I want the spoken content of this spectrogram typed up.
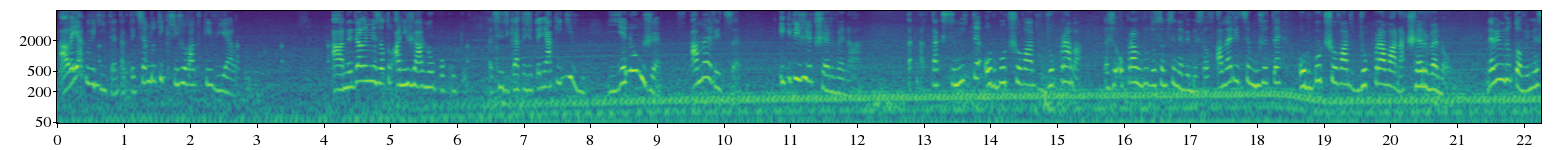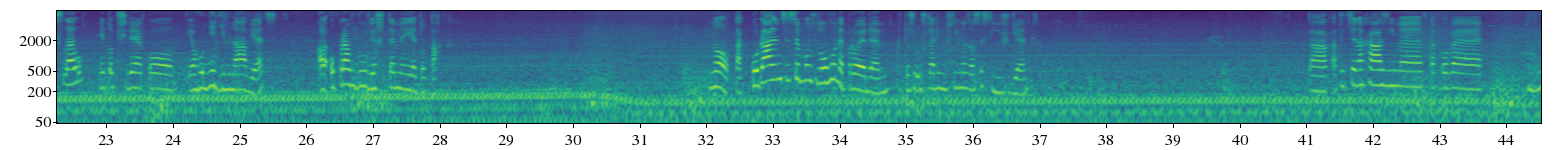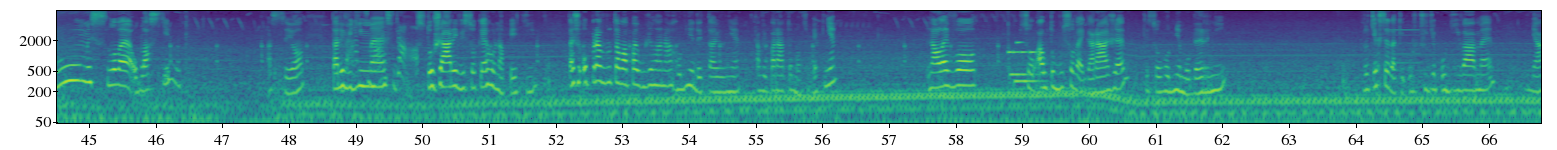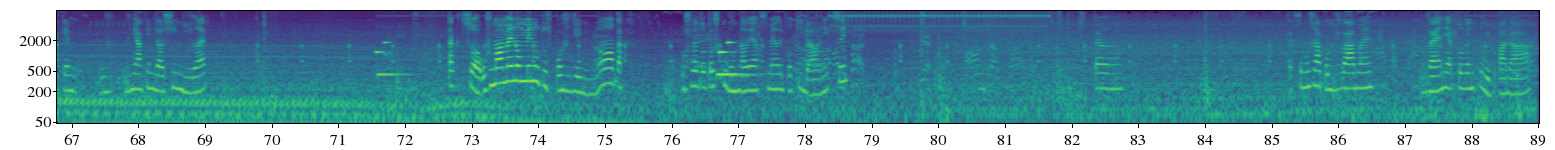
Ale jak vidíte, tak teď jsem do té křižovatky vjel. A nedali mi za to ani žádnou pokutu. Tak si říkáte, že to je nějaký divný. Jenomže Americe, i když je červená, ta, tak smíte odbočovat doprava. Takže opravdu to jsem si nevymyslel. V Americe můžete odbočovat doprava na červenou. Nevím, kdo to vymyslel, mně to přijde jako je hodně divná věc, ale opravdu, věřte mi, je to tak. No, tak po dálnici se moc dlouho neprojedem, protože už tady musíme zase sjíždět. Tak a teď se nacházíme v takové průmyslové oblasti. Asi jo. Tady vidíme stožáry vysokého napětí. Takže opravdu ta mapa je udělaná hodně detailně a vypadá to moc pěkně. Nalevo jsou autobusové garáže, ty jsou hodně moderní. Do těch se taky určitě podíváme v nějakém, v nějakém dalším díle. Tak co, už máme jenom minutu spoždění, no tak už jsme to trošku dohnali, jak jsme jeli po té dálnici. Tak. tak se možná podíváme ven, jak to venku vypadá.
